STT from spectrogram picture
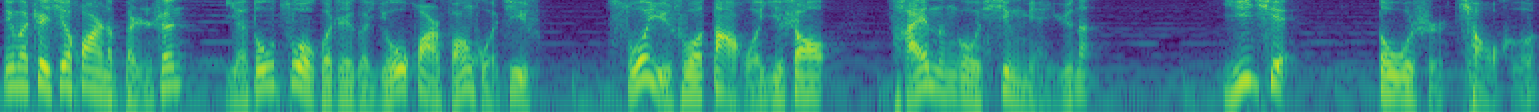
另外，这些画呢本身也都做过这个油画防火技术，所以说大火一烧才能够幸免于难，一切都是巧合。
